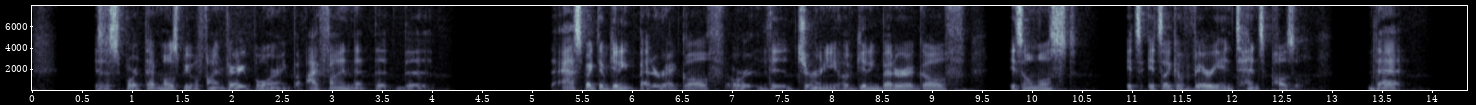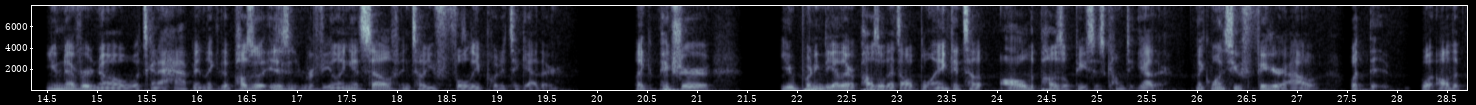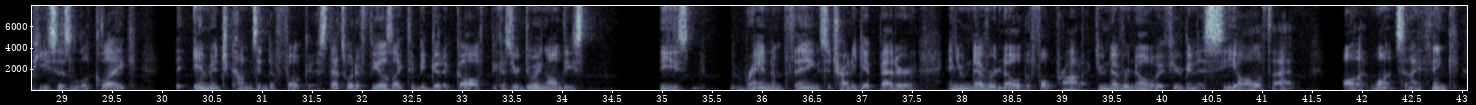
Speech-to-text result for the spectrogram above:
is a sport that most people find very boring. But I find that the the the aspect of getting better at golf or the journey of getting better at golf is almost it's it's like a very intense puzzle that you never know what's going to happen like the puzzle isn't revealing itself until you fully put it together like picture you putting together a puzzle that's all blank until all the puzzle pieces come together. Like once you figure out what the what all the pieces look like, the image comes into focus. That's what it feels like to be good at golf because you're doing all these these random things to try to get better and you never know the full product. You never know if you're going to see all of that all at once. And I think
